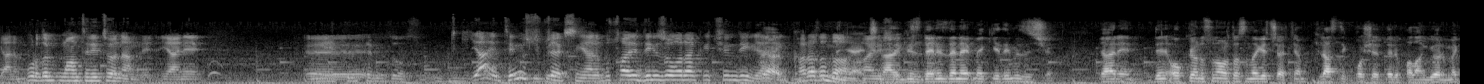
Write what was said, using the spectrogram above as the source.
Yani burada bir mantalite önemli. Yani Niyetin eee, temiz olsun. yani temiz tutacaksın yani. Bu sadece deniz olarak için değil yani. Ya, Karada bütün da dünya aynı için. şekilde. Yani biz denizden ekmek yediğimiz için. Yani okyanusun ortasında geçerken plastik poşetleri falan görmek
